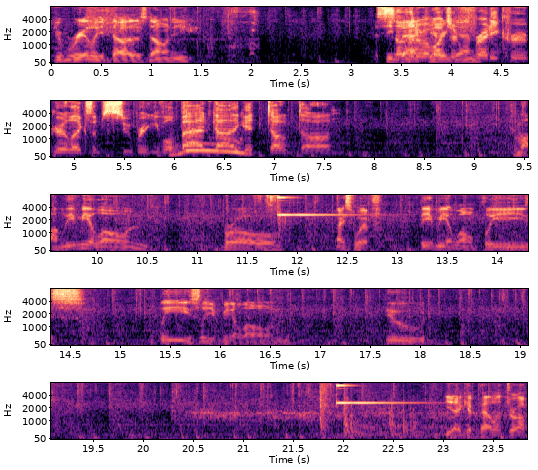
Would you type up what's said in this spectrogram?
He really does, don't he? Is he Something back about here watching again? Freddy Krueger like some super evil bad guy get dunked on. Come on, leave me alone, bro. Nice whip. Leave me alone, please. Please leave me alone. Dude. Yeah, get pallet drop.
